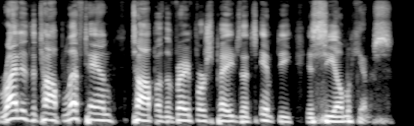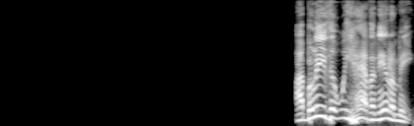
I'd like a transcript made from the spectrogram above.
right at the top, left hand top of the very first page that's empty, is C.L. McKinnis. I believe that we have an enemy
